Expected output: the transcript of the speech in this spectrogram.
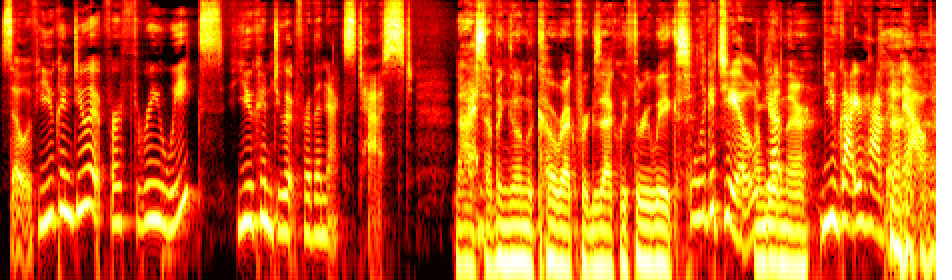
So if you can do it for three weeks, you can do it for the next test. Nice. I've been going with CoRec for exactly three weeks. Look at you. I'm getting there. You've got your habit now.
